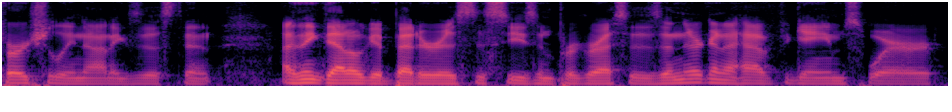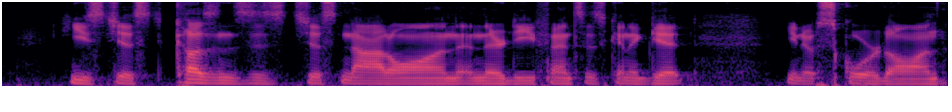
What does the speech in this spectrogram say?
virtually non-existent. I think that'll get better as the season progresses, and they're going to have games where he's just Cousins is just not on, and their defense is going to get you know scored on.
